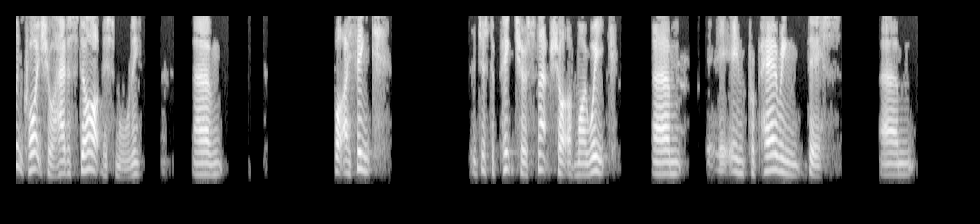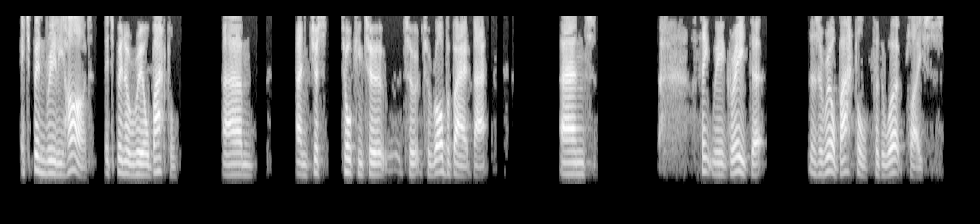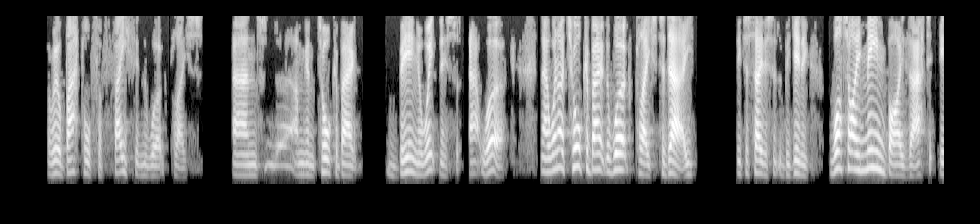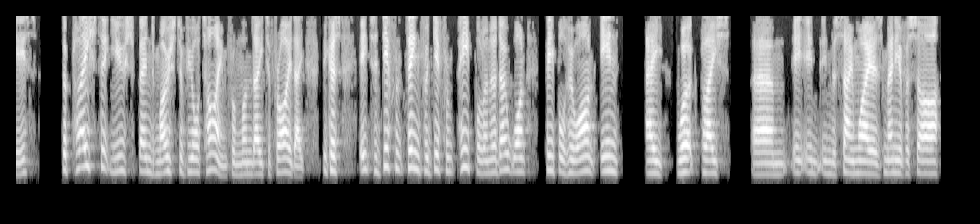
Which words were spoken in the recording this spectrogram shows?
wasn't quite sure how to start this morning. Um, but I think just a picture, a snapshot of my week um, in preparing this, um, it's been really hard. It's been a real battle. Um, and just talking to, to, to Rob about that, and I think we agreed that there's a real battle for the workplace, a real battle for faith in the workplace. And uh, I'm going to talk about being a witness at work. Now, when I talk about the workplace today, I need to say this at the beginning. What I mean by that is the place that you spend most of your time from Monday to Friday, because it's a different thing for different people, and I don't want people who aren't in a workplace um, in, in the same way as many of us are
